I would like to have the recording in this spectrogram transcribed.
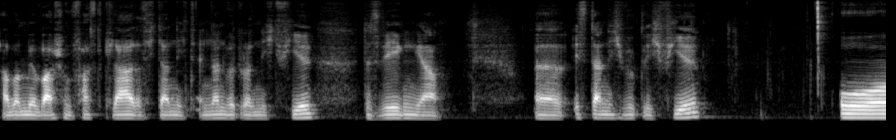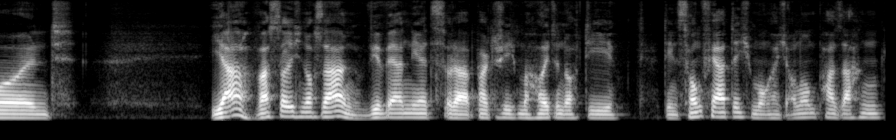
Aber mir war schon fast klar, dass sich da nichts ändern wird oder nicht viel. Deswegen, ja, äh, ist da nicht wirklich viel. Und ja, was soll ich noch sagen? Wir werden jetzt, oder praktisch ich mache heute noch die den Song fertig. Morgen habe ich auch noch ein paar Sachen.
